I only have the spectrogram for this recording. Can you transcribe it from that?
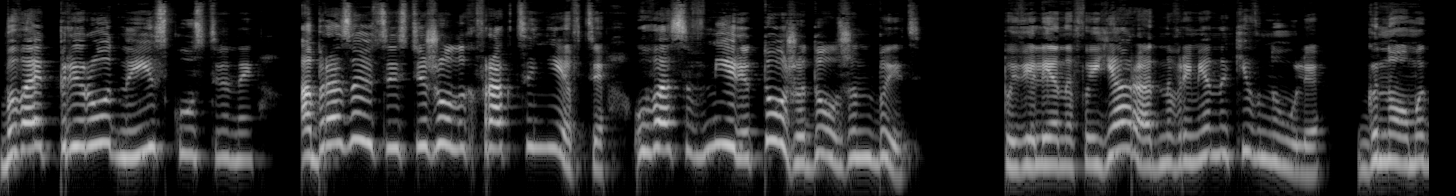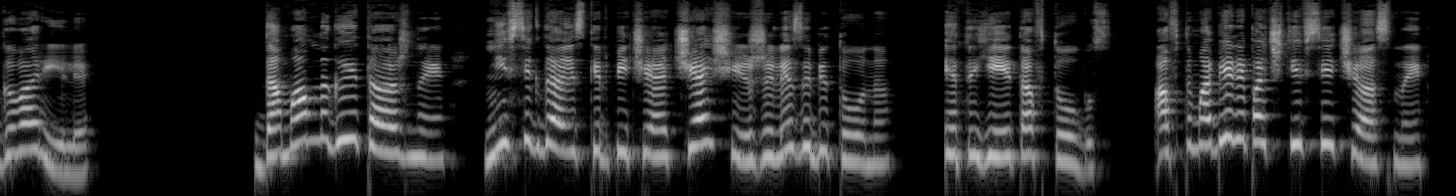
Бывает природный и искусственный. Образуется из тяжелых фракций нефти. У вас в мире тоже должен быть. Павеленов и Яра одновременно кивнули. Гномы говорили. Дома многоэтажные, не всегда из кирпича, а чаще из железобетона. Это едет автобус. Автомобили почти все частные.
